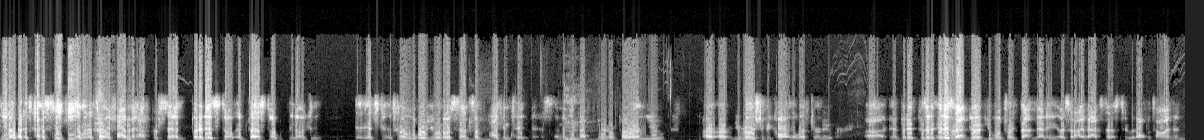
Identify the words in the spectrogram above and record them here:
You know what? It's kind of sneaky. I mean, it's only five and a half percent, but it is still. It does still. You know, it can. It's it's going to lure you into a sense of I can take this, and then you Mhm. have three or four, and you are you really should be calling a Lyft or an Uber. Uh, but it because it, it is that good, you will drink that many. Like I said, I have access to it all the time, and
